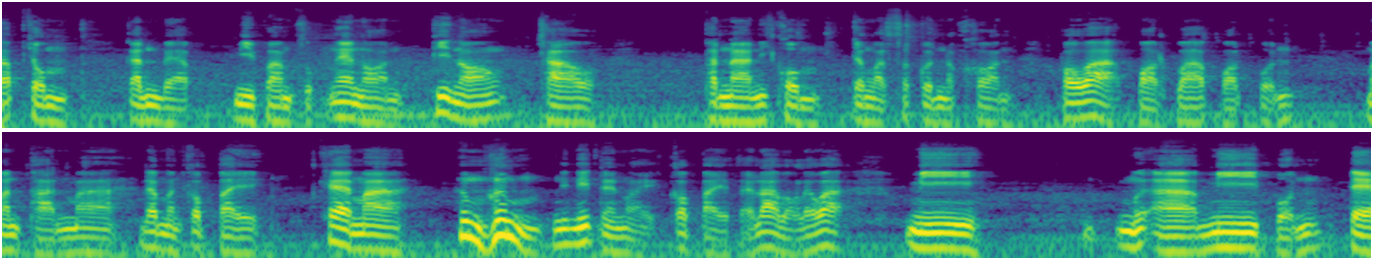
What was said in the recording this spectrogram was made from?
รับชมกันแบบมีความสุขแน่นอน พี่น้องชาวพนานิคม จังหวัดสกลนคร เพราะว่าปลอดวาปลอดฝนมันผ่านมาแล้วมันก็ไปแค่มาหึมหึมนิดนิดๆหน่อยหน่อยๆก็ไปสายล่าบอกแล้วว่า มีเมื่ออ่ามีฝนแต่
